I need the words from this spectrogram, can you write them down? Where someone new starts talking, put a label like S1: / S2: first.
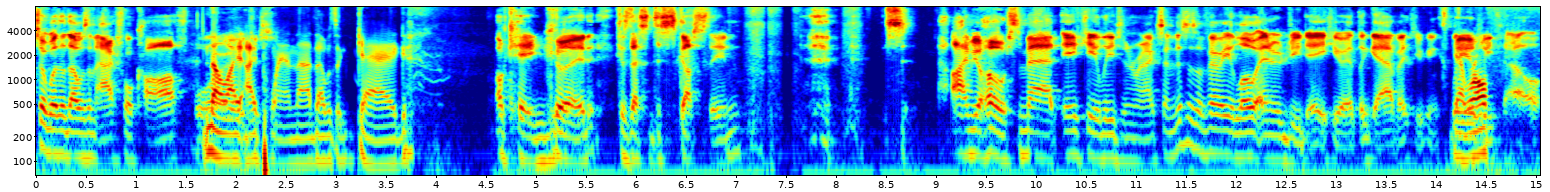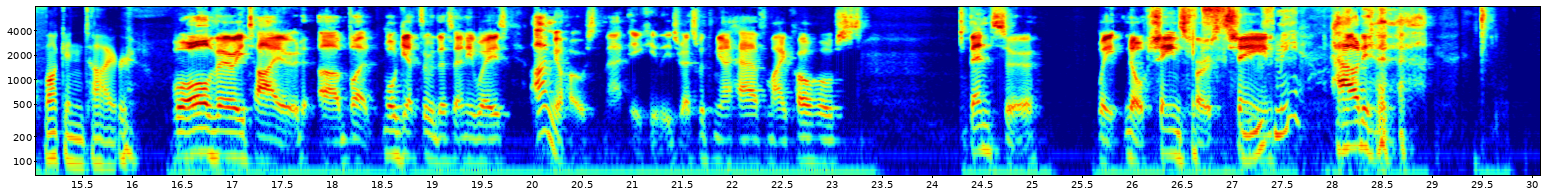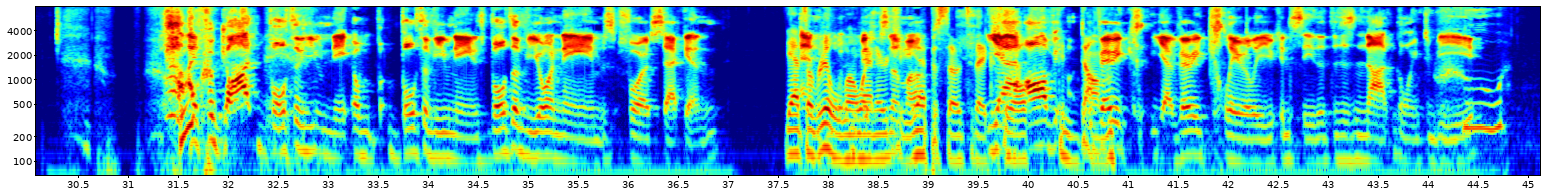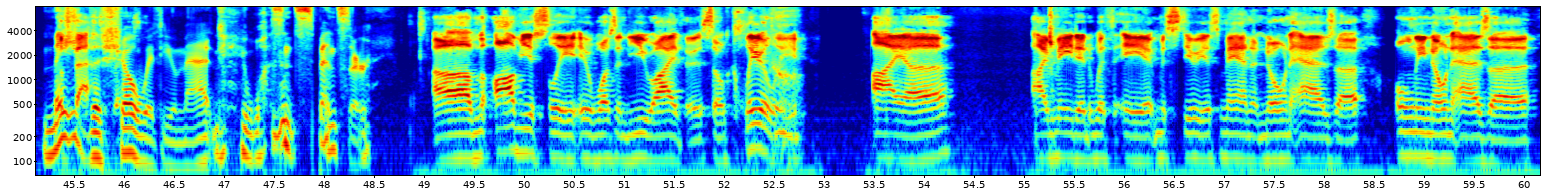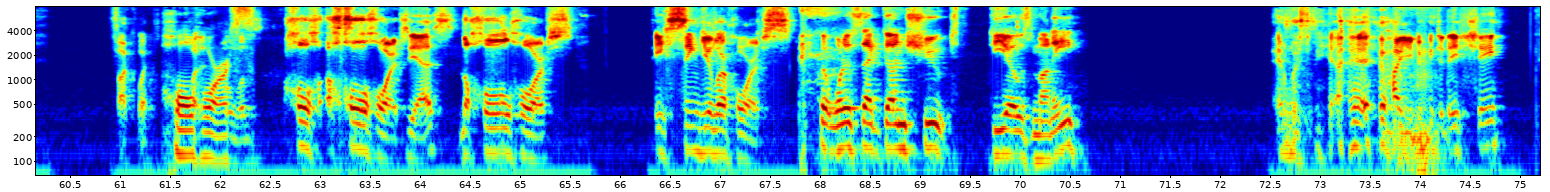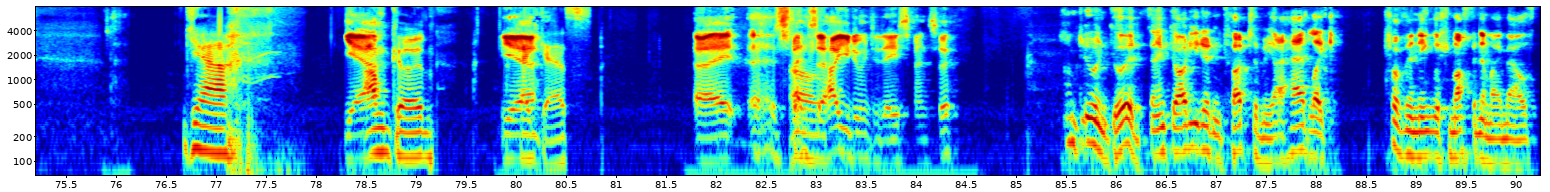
S1: sure whether that was an actual cough. Or
S2: No, I, I
S1: just-
S2: planned that. That was a gag.
S1: Okay, good, because that's disgusting. I'm your host, Matt, aka Legion Rex, and this is a very low energy day here at the G.A.P, as you can
S2: Yeah,
S1: clearly
S2: we're all
S1: tell.
S2: fucking tired.
S1: We're all very tired, uh, but we'll get through this anyways. I'm your host, Matt, aka Legion Rex. With me, I have my co-host Spencer. Wait, no, Shane's first.
S2: Excuse
S1: Shane,
S2: me?
S1: how did? I forgot both of you na- um, both of you names, both of your names for a second.
S2: Yeah, it's a real low energy episode today.
S1: Yeah, obvi- very, yeah, very clearly you can see that this is not going to be.
S2: Who made the
S1: fastest
S2: show
S1: episode.
S2: with you, Matt? It wasn't Spencer.
S1: Um, obviously it wasn't you either. So clearly, I uh, I made it with a mysterious man known as uh, only known as uh, fuck what
S2: Whole
S1: what-
S2: horse.
S1: what was- whole a whole horse. Yes, the whole horse, a singular horse.
S3: But what does that gun shoot? Dio's money?
S1: And with me, how you doing today, Shane?
S2: Yeah,
S1: Yeah,
S2: I'm good,
S1: Yeah.
S2: I guess.
S1: All right, uh, Spencer,
S2: Oh.
S1: how you doing today, Spencer?
S3: I'm doing good. Thank God you didn't cut to me. I had like half of an English muffin in my mouth.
